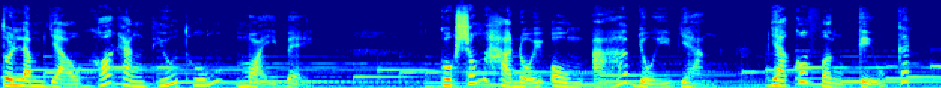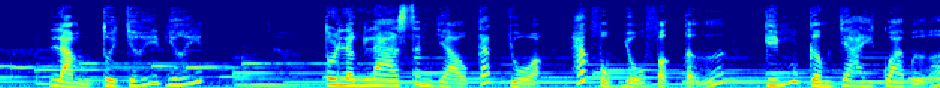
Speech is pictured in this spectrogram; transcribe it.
tôi lâm vào khó khăn thiếu thốn mọi bề. Cuộc sống Hà Nội ồn ả vội vàng và có phần kiểu cách làm tôi chới với. Tôi lần la xin vào các chùa hát phục vụ Phật tử kiếm cơm chay qua bữa.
